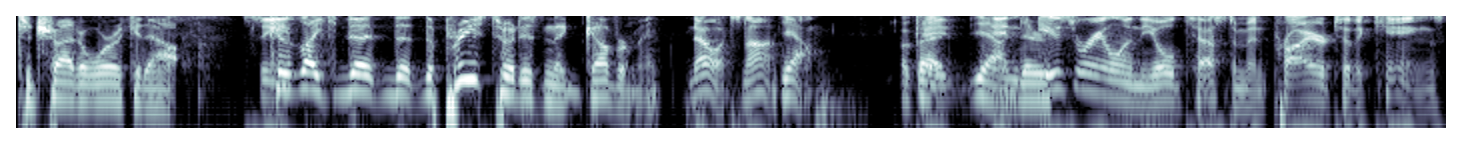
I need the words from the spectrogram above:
to try to work it out. Because like the, the the priesthood isn't a government. no, it's not. Yeah. Okay. But, yeah, And there's- Israel in the Old Testament, prior to the kings,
